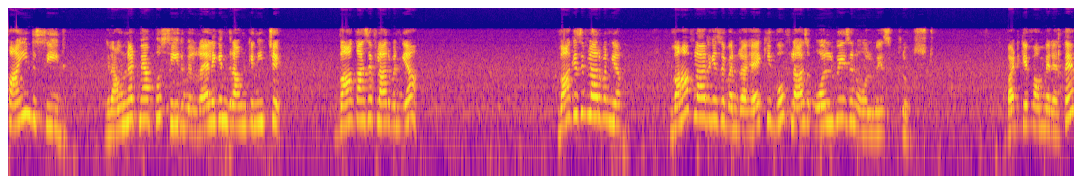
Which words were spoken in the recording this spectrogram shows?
find seed groundnut में आपको सीड मिल रहा है, लेकिन ग्राउंड के नीचे वहाँ कहाँ से फ्लावर बन गया? वहाँ कैसे फ्लावर बन गया? वहाँ फ्लावर कैसे बन रहा है कि वो flowers always and always closed bud के फॉर्म में रहते हैं?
